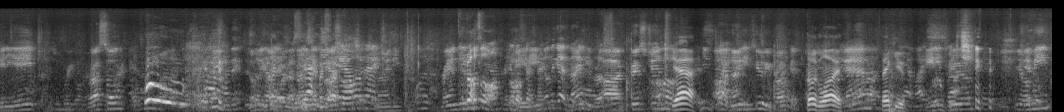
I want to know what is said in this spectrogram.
Eighty-eight. Russell? Woo! Nobody got more than. Russell? Ninety. Randy? Russell. Eighty. You only got 90, Russell. Uh, Christian? Yeah. 92. you broke it. Thug life. Dan? Thank you. Eighty-two. Jimmy?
